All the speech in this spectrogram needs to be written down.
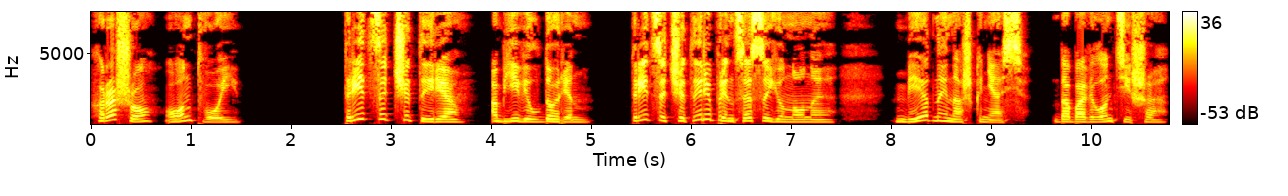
«Хорошо, он твой». «Тридцать четыре», — объявил Дорин. «Тридцать четыре принцессы Юноны. Бедный наш князь», — добавил он тише.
